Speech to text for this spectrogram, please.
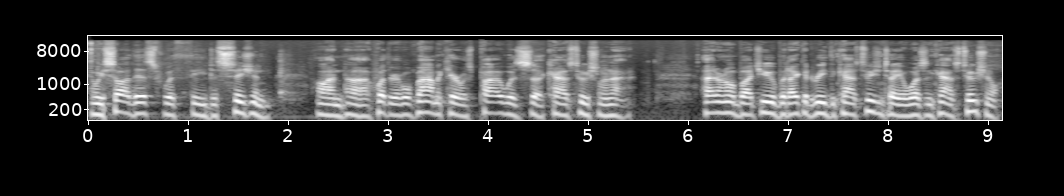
And we saw this with the decision on uh, whether Obamacare was, was uh, constitutional or not. I don't know about you, but I could read the Constitution and tell you it wasn't constitutional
